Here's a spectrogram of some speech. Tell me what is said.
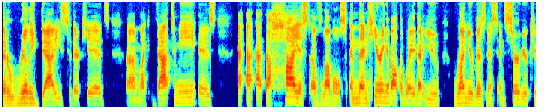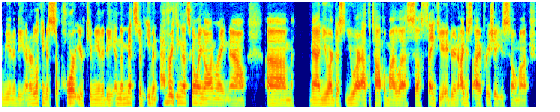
that are really daddies to their kids, um, like that to me is at, at the highest of levels. And then hearing about the way that you run your business and serve your community and are looking to support your community in the midst of even everything that's going on right now um, man you are just you are at the top of my list. So thank you adrian. I just i appreciate you so much.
